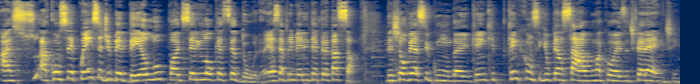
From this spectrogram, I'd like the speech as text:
a, a consequência de bebê-lo pode ser enlouquecedora. Essa é a primeira interpretação. Deixa eu ver a segunda aí. Quem que, quem que conseguiu pensar alguma coisa diferente?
